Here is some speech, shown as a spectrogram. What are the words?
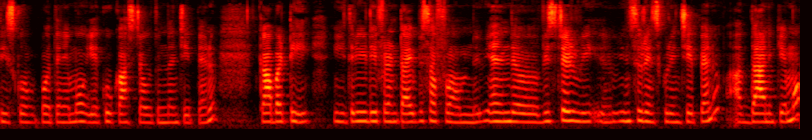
తీసుకోకపోతేనేమో ఎక్కువ కాస్ట్ అవుతుందని చెప్పాను. కాబట్టి ఈ three different types of and visitor insurance గురించి చెప్పాను. దానికేమో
